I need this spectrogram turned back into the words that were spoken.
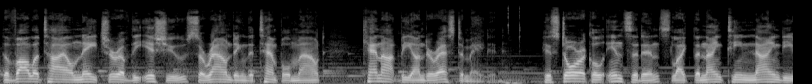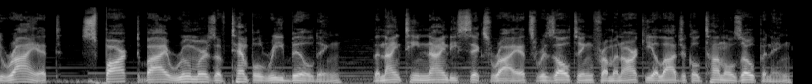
The volatile nature of the issue surrounding the Temple Mount cannot be underestimated. Historical incidents like the 1990 riot, sparked by rumors of temple rebuilding, the 1996 riots resulting from an archaeological tunnel's opening,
